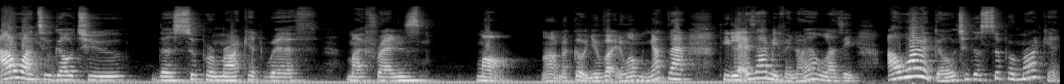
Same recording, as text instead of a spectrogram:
I want to go to the supermarket with my friend's mom à, nó kiểu như vậy đúng không? Mình ngắt ra. Thì lẽ ra mình phải nói rằng là gì? I want to go to the supermarket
